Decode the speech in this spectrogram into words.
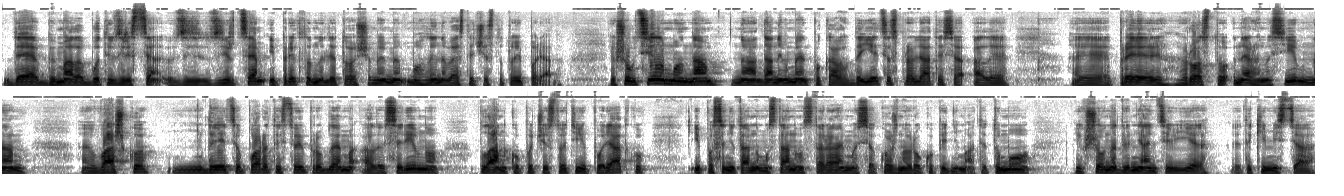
де би мало бути взірцем, і прикладом для того, щоб ми могли навести чистоту і порядок. Якщо в цілому нам на даний момент поки вдається справлятися, але е, при росту енергоносіїв нам е, важко вдається впоратися з цією проблемою, але все рівно планку по чистоті і порядку і по санітарному стану стараємося кожного року піднімати. Тому, якщо в надвірнянців є е, такі місця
